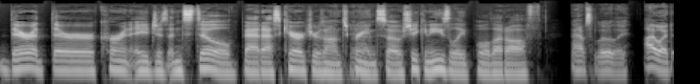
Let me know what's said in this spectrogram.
they're at their current ages and still badass characters on screen, Yeah. so she can easily pull that off. Absolutely, I would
